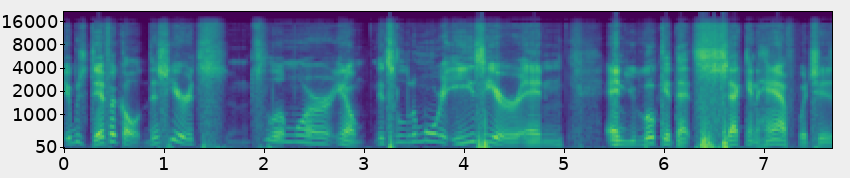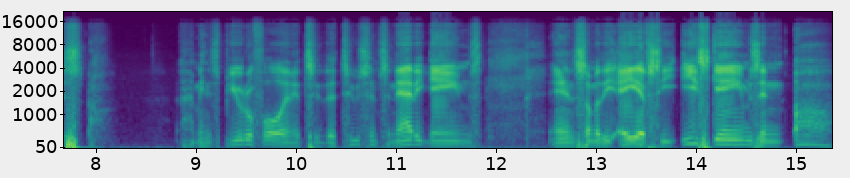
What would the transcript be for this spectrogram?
it was difficult. This year, it's it's a little more, you know, it's a little more easier, and and you look at that second half, which is, I mean, it's beautiful, and it's the two Cincinnati games, and some of the AFC East games, and oh,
